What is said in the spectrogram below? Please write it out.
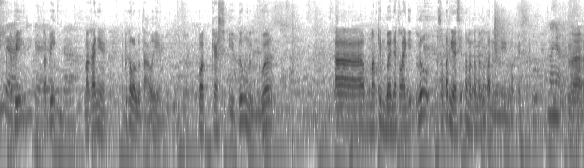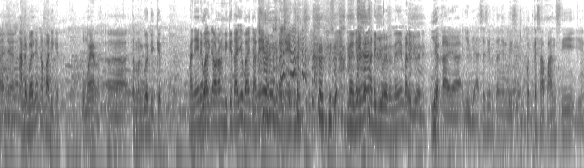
Iya tapi jadi kayak tapi ya udah. makanya tapi kalau lu tahu ya podcast itu menurut gua uh, makin banyak lagi lu sempat gak sih teman-teman lu pada nanyain podcast nanya Nah, nanya. Ada banyak apa dikit lumayan lah Eh, teman gue dikit. nanyainnya Buat pada orang dikit aja banyak. nanyain nanyain nanyainnya pada gimana nanyain pada gimana Ya kayak ya biasa sih pertanyaan basic podcast apaan sih gitu.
